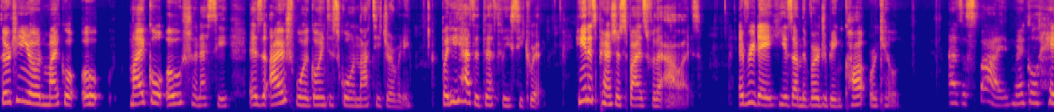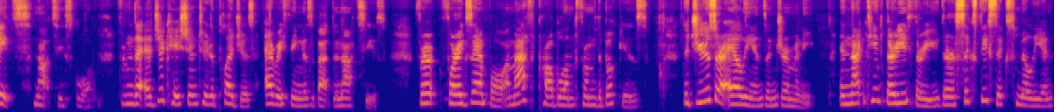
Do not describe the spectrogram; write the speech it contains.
13 year old Michael O. Michael O'Shaughnessy is an Irish boy going to school in Nazi Germany, but he has a deathly secret. He and his parents are spies for the Allies. Every day, he is on the verge of being caught or killed. As a spy, Michael hates Nazi school. From the education to the pledges, everything is about the Nazis. For, for example, a math problem from the book is The Jews are aliens in Germany. In 1933, there are 66 million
